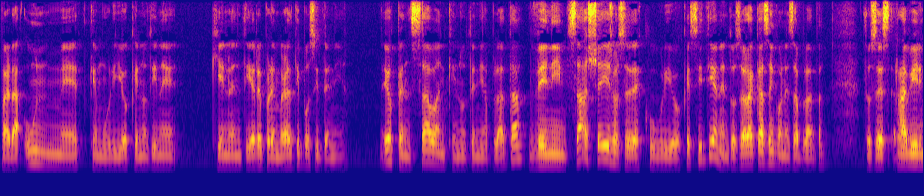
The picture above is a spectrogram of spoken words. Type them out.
para un Met que murió que no tiene quien lo entierre, pero en verdad el tipo sí tenía? Ellos pensaban que no tenía plata. Venim y eso se descubrió que sí tiene. Entonces, ¿ahora hacen con esa plata? Entonces, Rabir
